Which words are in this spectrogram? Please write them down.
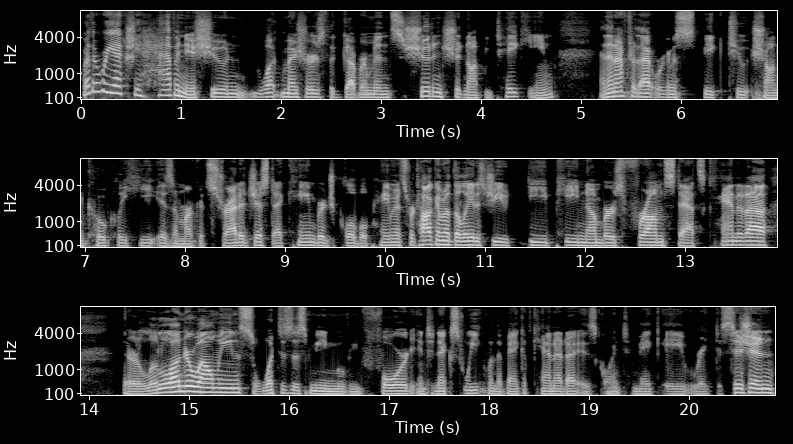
whether we actually have an issue and what measures the governments should and should not be taking. And then after that, we're going to speak to Sean Coakley. He is a market strategist at Cambridge Global Payments. We're talking about the latest GDP numbers from Stats Canada. They're a little underwhelming. So, what does this mean moving forward into next week when the Bank of Canada is going to make a rate decision?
